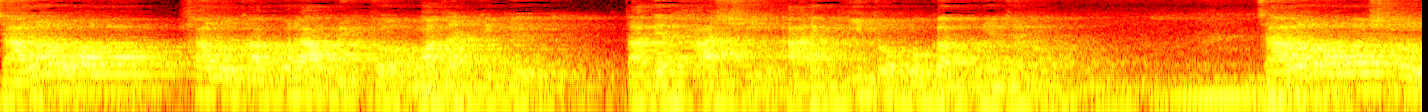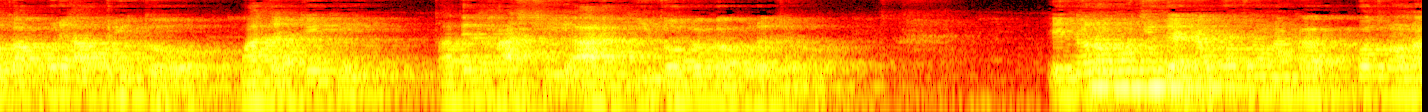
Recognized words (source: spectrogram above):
জালাওয়ালা শালু কাপড়ে আবৃত মাজারটিকে তাদের হাসি আর গীত অবজ্ঞা করে যেন। জালাওয়ালা শালু কাপড়ে আবৃত মাজারটিকে তাদের হাসি আর গীত অবজ্ঞা করে যেন। এখানে মসজিদে একটা প্রচারণা কা- প্রচারণা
